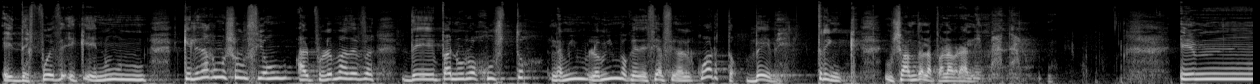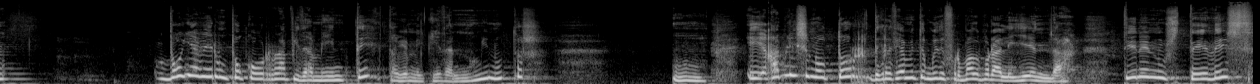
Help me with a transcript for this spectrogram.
eh, después en un que le da como solución al problema de, Panuro justo lo mismo que decía al final del cuarto, bebe. Trink, usando la palabra alemana. Em, voy a ver un poco rápidamente, todavía me quedan minutos. Mm. Eh, es un autor desgraciadamente muy deformado por la leyenda. Tienen ustedes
